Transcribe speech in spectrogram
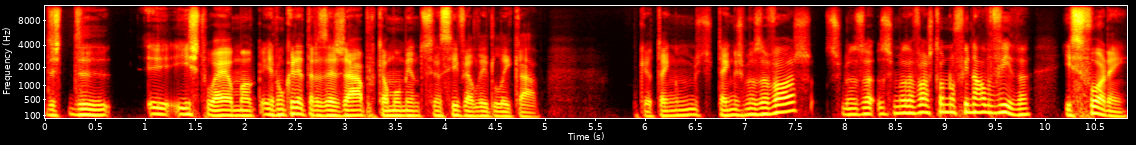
de, de- isto é uma. Eu não queria trazer já porque é um momento sensível e delicado. Porque eu tenho, tenho os meus avós, os meus, os meus avós estão no final de vida. E se forem,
